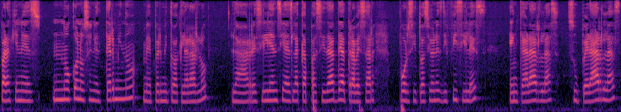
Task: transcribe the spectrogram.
Para quienes no conocen el término, me permito aclararlo. La resiliencia es la capacidad de atravesar por situaciones difíciles, encararlas, superarlas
